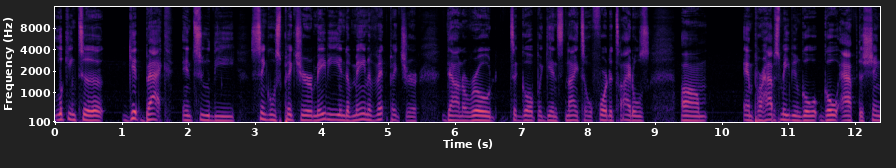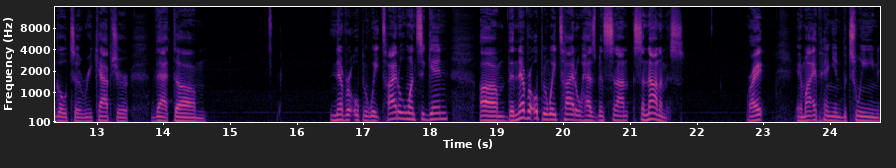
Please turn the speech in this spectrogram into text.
looking to get back into the singles picture, maybe in the main event picture down the road to go up against Naito for the titles, um, and perhaps maybe go go after Shingo to recapture that um, NEVER Openweight title once again. Um, the NEVER Openweight title has been syn- synonymous, right? In my opinion, between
